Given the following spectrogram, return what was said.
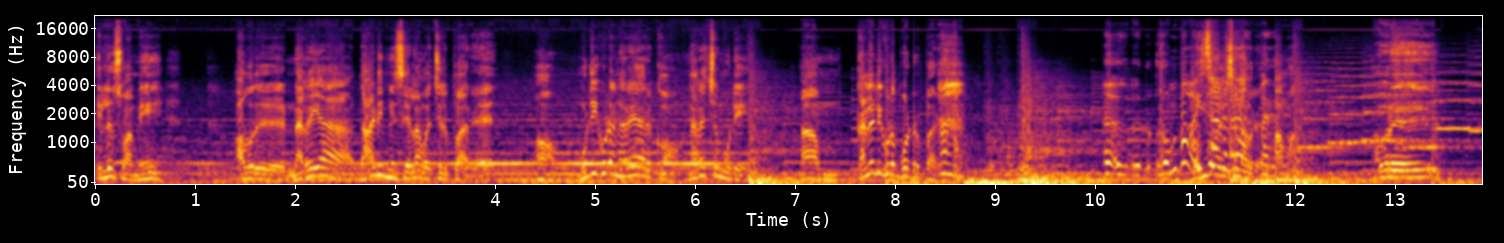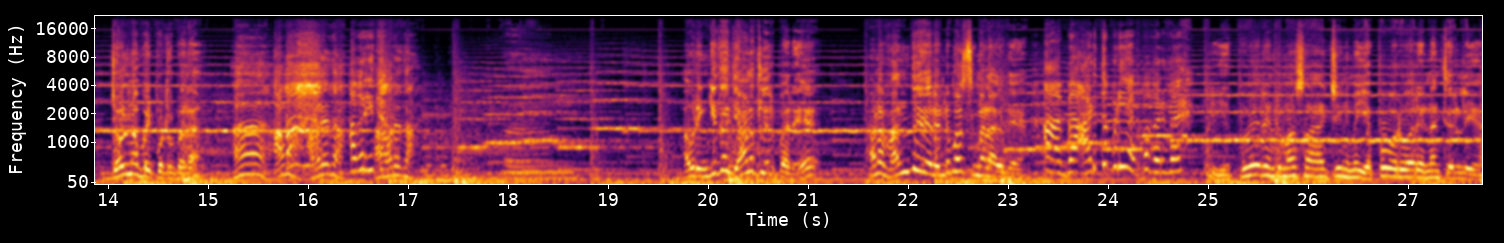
இல்ல சுவாமி அவரு நிறைய தாடி மீசையெல்லாம் வச்சிருப்பாரு. ஆ, முடி கூட நிறைய இருக்கும். நரைச்ச முடி. கண்ணாடி கூட போட்டிருப்பாரு. ரொம்ப வயசானவரா ஆமா. அவரு ஜோல்னா போய் போட்டிருப்பாரா? ஆ, ஆமா. அவரேதான் அவரேதான். அவரேதான் அவர் இங்கதான் தியானத்துல இருப்பாரு. ஆனா வந்து ரெண்டு மாசத்துக்கு மேல ஆகுது. ஆ, அப்ப அடுத்தபடியா எப்ப வருவார்? எப்பவே ரெண்டு மாசம் ஆச்சு இனிமே எப்போ வருவாரு என்னன்னு தெரியலையா.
